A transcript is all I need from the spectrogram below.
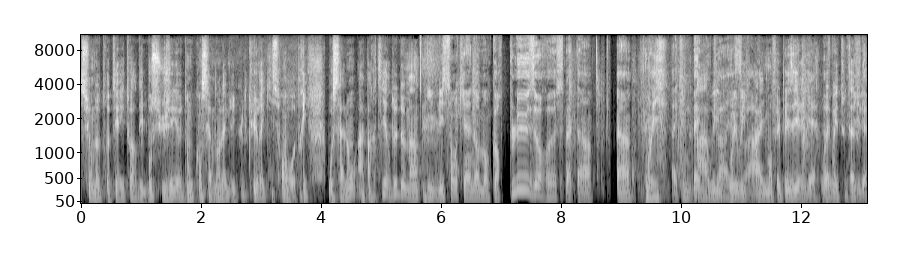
sur notre territoire, des beaux sujets euh, donc concernant l'agriculture et qui seront repris au salon à partir de demain. Yves Lisson qui est un homme encore plus heureux ce matin. Hein oui. Avec une belle ah, oui, oui, oui. Ah, ils m'ont fait plaisir hier. Oui, oui, tout à fait.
